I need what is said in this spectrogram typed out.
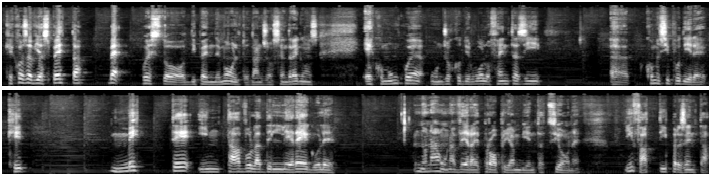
Che cosa vi aspetta? Beh, questo dipende molto. Dungeons and Dragons è comunque un gioco di ruolo fantasy, eh, come si può dire, che mette in tavola delle regole. Non ha una vera e propria ambientazione. Infatti presenta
